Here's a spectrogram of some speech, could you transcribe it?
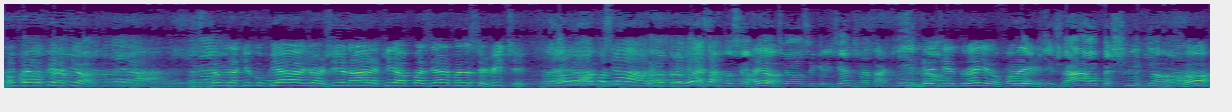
Vamos pegar o Pia aqui, ó. Estamos aqui com o Pia, Jorginho na área aqui, rapaziada, fazendo ceviche. Aê, rapaziada! Beleza? do ceviche, Aí, ó. ó. os ingredientes já tá aqui. Ingrediente tudo aí, fala Tá aí. aqui já, ó, o peixinho aqui, ó. Ó.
